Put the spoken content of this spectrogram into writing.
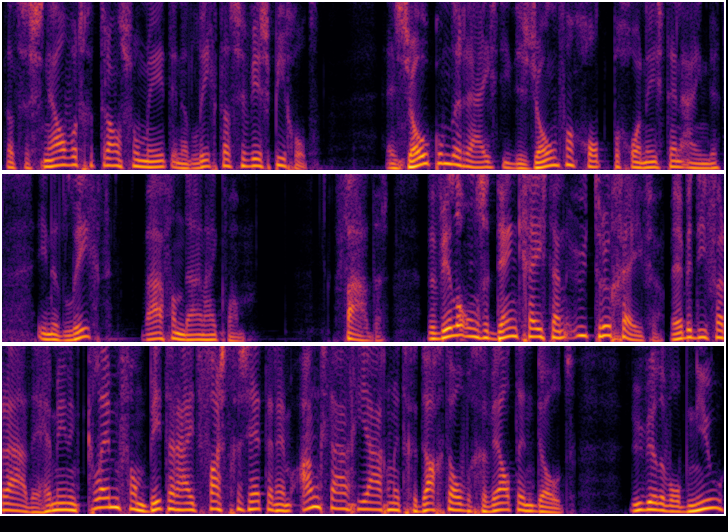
dat ze snel wordt getransformeerd in het licht dat ze weerspiegelt. En zo komt de reis die de Zoon van God begonnen is ten einde in het licht waar vandaan hij kwam. Vader, we willen onze denkgeest aan u teruggeven. We hebben die verraden, hem in een klem van bitterheid vastgezet en hem angst aangejaagd met gedachten over geweld en dood. Nu willen we opnieuw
